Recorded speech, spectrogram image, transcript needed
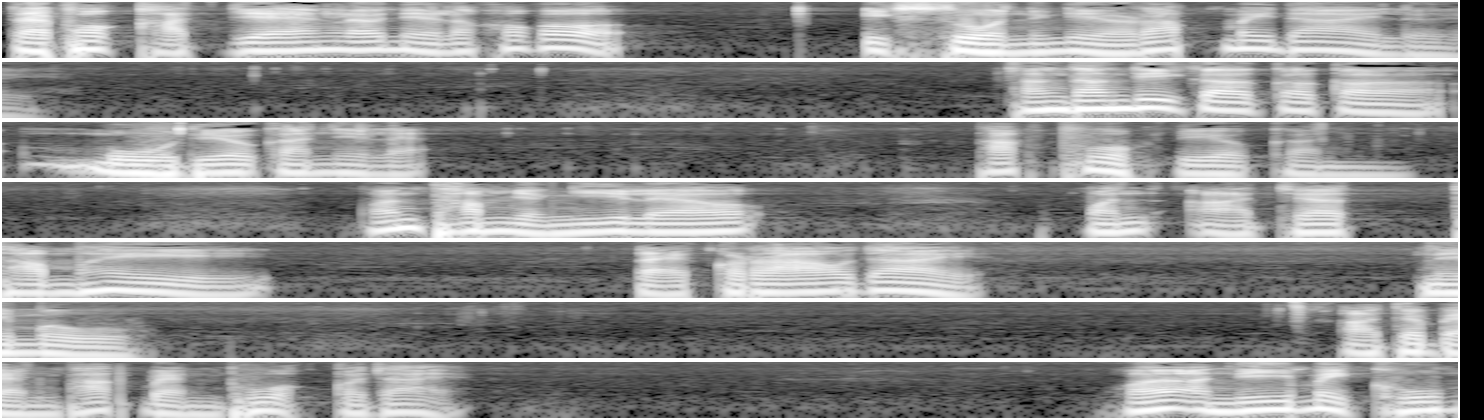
แต่พอขัดแย้งแล้วเนี่ย แล้วเขาก็ อีกส่วนหนึ่งเนี่ยรับไม่ได้เลย ทั้งๆทที่ก็ก็หมู่เดียวกันนี่แหละ พักพวกเดียวกันมันทำอย่างนี้แล้ว มันอาจจะทำให้แตกร้าวได้ในหมู่ อาจจะแบ่งพักแบ่งพวกก็ได้ เพราะอันนี้ไม่คุ้ม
